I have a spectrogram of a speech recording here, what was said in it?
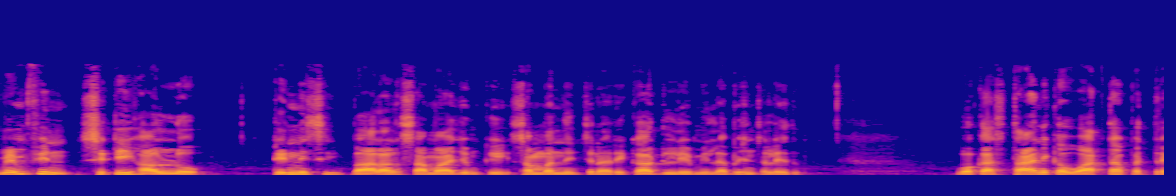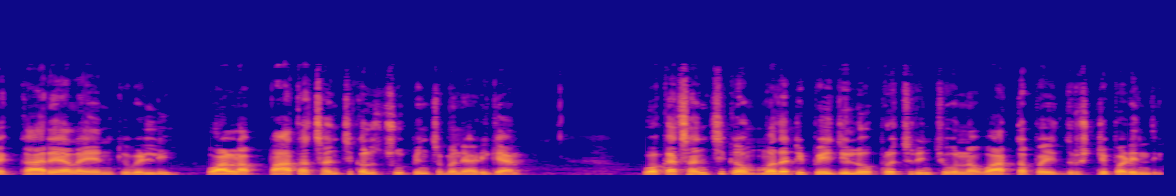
మెంఫిన్ సిటీ హాల్లో టెన్నిసీ బాలల సమాజంకి సంబంధించిన రికార్డులేమీ లభించలేదు. ఒక స్థానిక వార్తాపత్రిక కార్యాలయానికి వెళ్ళి వాళ్ళ పాత సంచికలు చూపించమని అడిగాను. ఒక సంచిక మొదటి పేజీలో ప్రచురించి ఉన్న వార్తపై దృష్టి పడింది.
